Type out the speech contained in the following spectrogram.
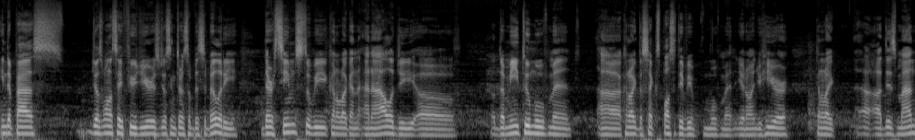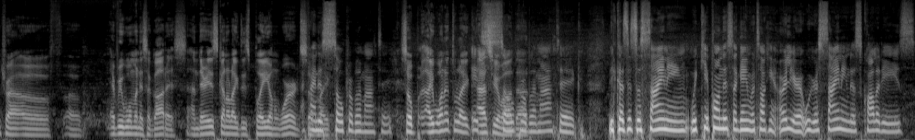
in the past, just want to say a few years, just in terms of visibility, there seems to be kind of like an analogy of the Me Too movement, uh, kind of like the sex positive movement. You know, and you hear kind of like uh, uh, this mantra of. of Every woman is a goddess, and there is kind of like this play on words. i find it like- so problematic. So i wanted to like it's ask you so about that. problematic. Because it's assigning we keep on this again we are talking earlier. We're assigning these qualities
